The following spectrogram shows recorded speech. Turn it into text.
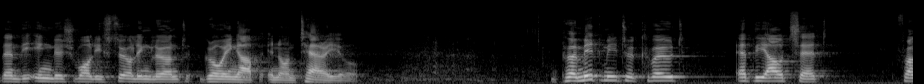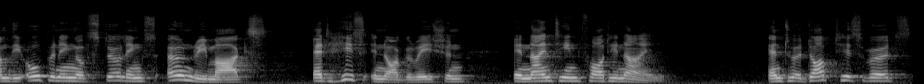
than the English Wally Sterling learned growing up in Ontario. Permit me to quote at the outset from the opening of Sterling's own remarks at his inauguration in 1949, and to adopt his words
